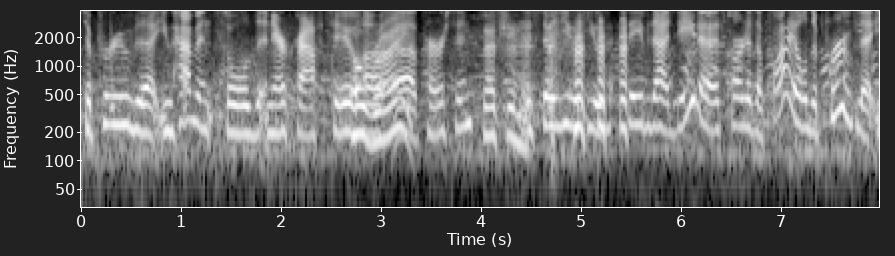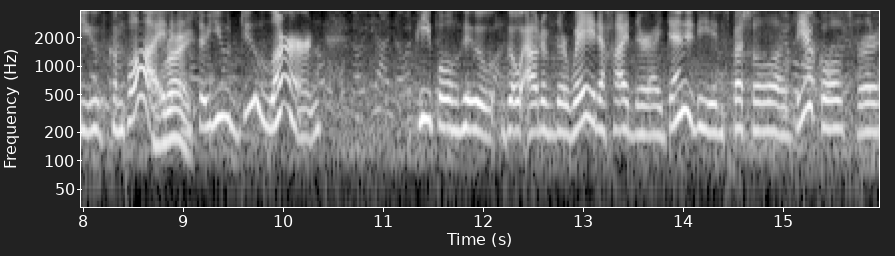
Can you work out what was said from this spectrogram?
to prove that you haven't sold an aircraft to oh, a, right. a, person. That's right. So you, you save that data as part of the file to prove that you've complied. Right. And so you do learn people who go out of their way to hide their identity in special uh, vehicles for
